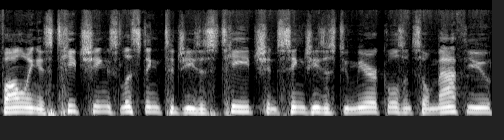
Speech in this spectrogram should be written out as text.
following his teachings, listening to Jesus teach, and seeing Jesus do miracles. And so Matthew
